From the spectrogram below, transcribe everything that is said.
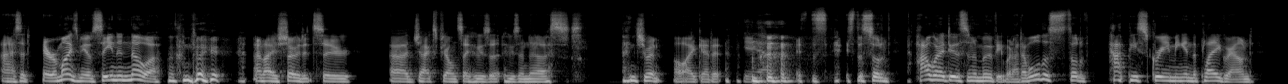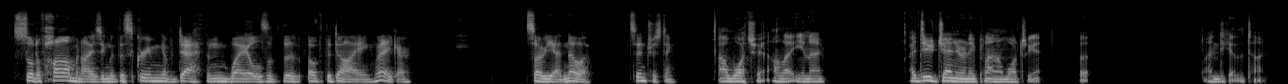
And I said, it reminds me of a scene in Noah, and I showed it to uh, Jack's fiance, who's a who's a nurse, And she went, "Oh, I get it. Yeah. It's this, it's the sort of how would I do this in a movie? Would I have all this sort of happy screaming in the playground, sort of harmonizing with the screaming of death and wails of the of the dying? There you go. So yeah, Noah, it's interesting. I'll watch it. I'll let you know. I do genuinely plan on watching it, but I need to get the time.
